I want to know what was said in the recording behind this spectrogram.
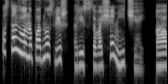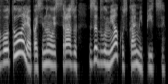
поставила на поднос лишь рис с овощами и чай. А вот Оля потянулась сразу за двумя кусками пиццы.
